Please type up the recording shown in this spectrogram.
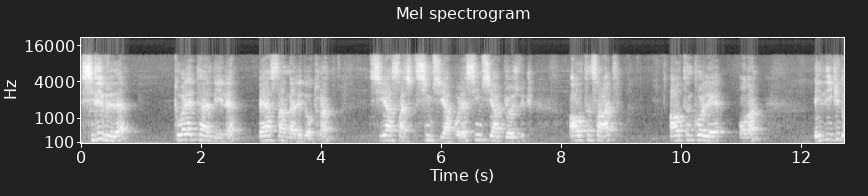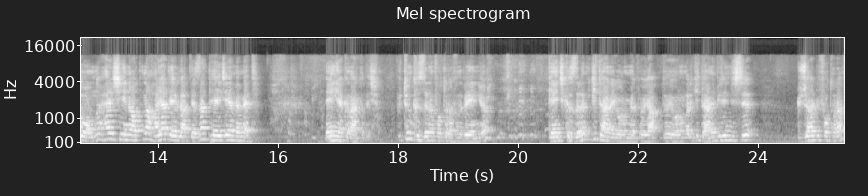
Silivri'de tuvalet terliğiyle beyaz sandalyede oturan siyah saçlı, simsiyah boya, simsiyah gözlük, altın saat, altın kolye olan 52 doğumlu her şeyin altına hayat evlat yazan TC Mehmet. En yakın arkadaşım. Bütün kızların fotoğrafını beğeniyor. Genç kızların iki tane yorum yapıyor. Yaptığı yorumlar iki tane. Birincisi güzel bir fotoğraf.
